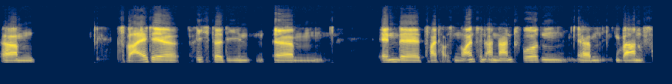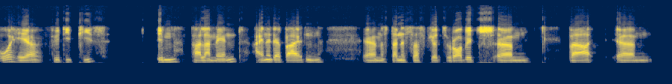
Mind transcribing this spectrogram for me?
Ähm, zwei der Richter, die ähm, Ende 2019 ernannt wurden, ähm, waren vorher für die Peace im Parlament. Einer der beiden, ähm, Stanislav Piotrowitsch, ähm, war ähm,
